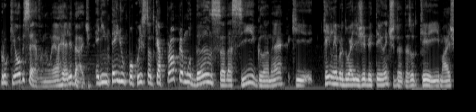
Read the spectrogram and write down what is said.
pro que eu observo, não é a realidade. Ele entende um pouco isso, tanto que a própria mudança da sigla, né, que quem lembra do LGBT antes das outras QI, mais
